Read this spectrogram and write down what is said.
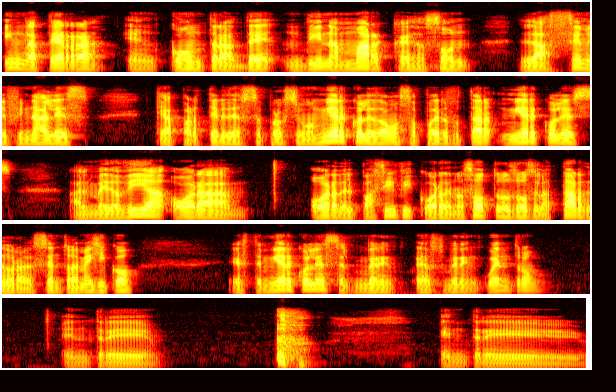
Inglaterra en contra de Dinamarca. Esas son las semifinales que a partir de este próximo miércoles vamos a poder disfrutar. Miércoles al mediodía, hora, hora del Pacífico, hora de nosotros, 2 de la tarde, hora del centro de México. Este miércoles, el primer, el primer encuentro entre, entre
